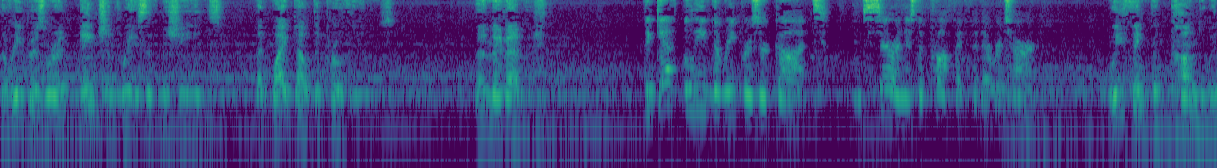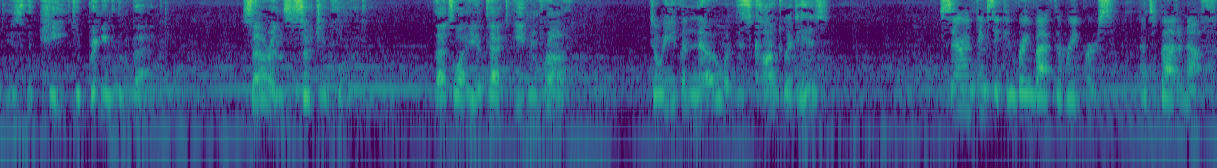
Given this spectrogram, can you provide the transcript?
The Reapers were an ancient race of machines that wiped out the Protheans. Then they vanished. The Geth believe the Reapers are gods, and Saren is the prophet for their return. We think the conduit is the key to bringing them back. Saren's searching for it. That's why he attacked Eden Prime. Do we even know what this conduit is? Saren thinks it can bring back the Reapers. That's bad enough.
